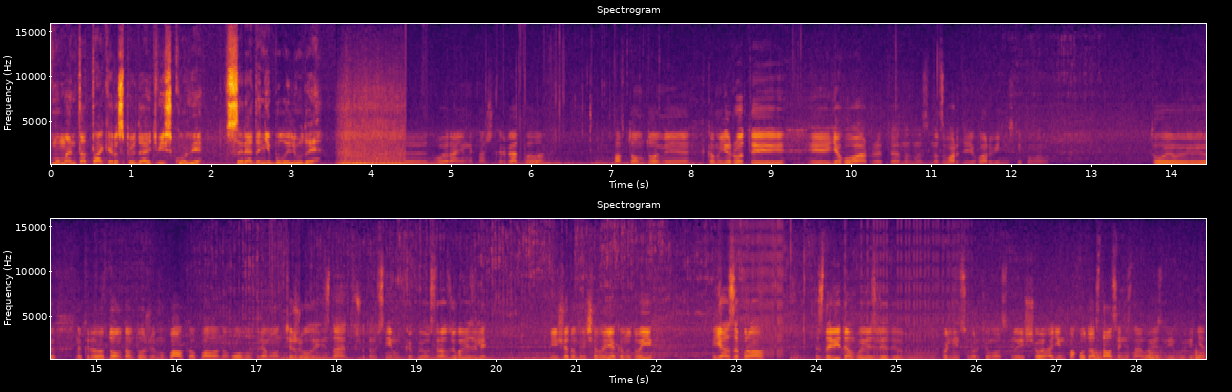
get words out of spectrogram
В момент атаки розповідають військові. Всередині були люди. Э, Двое раненых наших ребят было. А в том доме командир роты э, Ягуар, это на- на- Нацгвардия, Ягуар Винницкий, по-моему. То э, накрыло дом там тоже, ему балка упала на голову, прямо он тяжелый, не знаю, что там с ним, как бы его сразу вывезли. И еще там три человека, ну двоих я забрал, с Давидом вывезли в больницу в Артемовск. Ну еще один походу остался, не знаю, вывезли его или нет.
